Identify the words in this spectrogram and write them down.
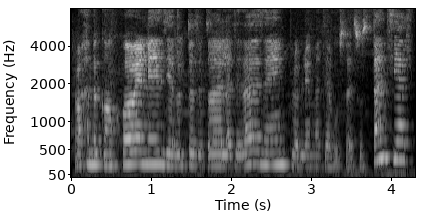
trabajando con jóvenes y adultos de todas las edades en problemas de abuso de sustancias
